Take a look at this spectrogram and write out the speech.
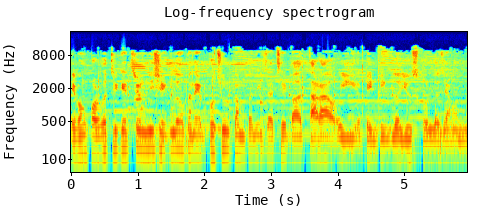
এবং পরবর্তী ক্ষেত্রে উনি সেগুলো মানে প্রচুর কোম্পানিজ আছে বা তারা ওই পেন্টিংগুলো ইউজ করল যেমন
